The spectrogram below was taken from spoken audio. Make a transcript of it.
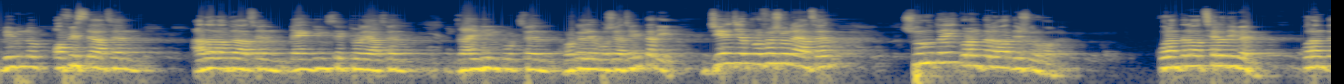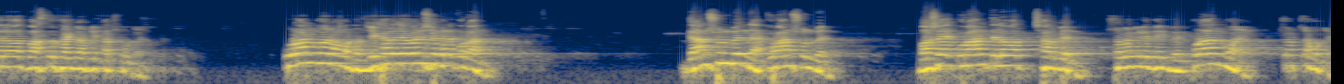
বিভিন্ন অফিসে আছেন, আদালতে আছেন, ব্যাংকিং সেক্টরে আছেন, ড্রাইভিং করছেন, হোটেলে বসে আছেন ইত্যাদি, যে যে প্রফেশনে আছেন শুরুতেই কোরআন তেলাওয়াত দিয়ে শুরু হবে। কোরআন তেলাওয়াত ছেড়ে দিবেন। কোরআন তেলাওয়াত বাঁচতে থাকবে, আপনি কাজ করবেন। কোরআনময় রমাদান। যেখানে যাবেন সেখানে কোরআন। গান শুনবেন না, কোরআন শুনবেন। বাসায় কোরআন তেলাওয়াত ছাড়বেন, সবাই মিলে দেখবেন, কোরআনময়, চর্চা হবে।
